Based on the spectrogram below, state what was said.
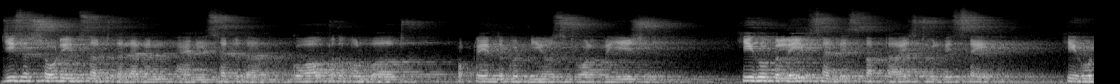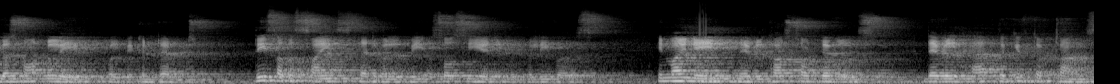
Jesus showed himself to the eleven, and he said to them, Go out to the whole world, proclaim the good news to all creation. He who believes and is baptized will be saved. He who does not believe will be condemned. These are the signs that will be associated with believers. In my name they will cast out devils. They will have the gift of tongues.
